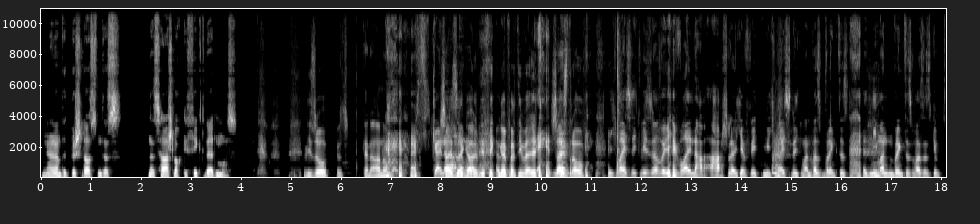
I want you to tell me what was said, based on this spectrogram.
Ja, dann wird beschlossen, dass das Haarschloch gefickt werden muss. wieso? Keine Ahnung. Keine Scheißegal, Ahnung. wir ficken einfach die Welt. Scheiß drauf. Ich weiß nicht wieso, aber wir wollen ha Haarschlöcher ficken. Ich weiß nicht, Mann. Was bringt es? Niemanden bringt es was. Es gibt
